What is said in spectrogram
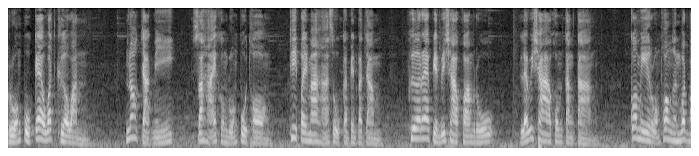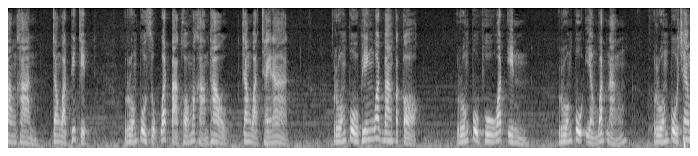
หลวงปู่แก้ววัดเครือวัน นอกจากนี้ สหายของหลวงปู่ทองที่ไปมาหาสู่กันเป็นประจำ เพื่อแลกเปลี่ยนวิชาความรู้ และวิชาอาคมต่างๆ ก็มีหลวงพ่อเงินวัดบางคานจังหวัดพิจิตรหลวงปู่สุขวัดปากคลองมะขามเท่า จังหวัดชัยนาทหลวงปู่พิงค์วัดบางประกอบหลวงปู่ภูวัดอินหลวงปู่เอี่ยมวัดหนัง หลวงปู่แช่ม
